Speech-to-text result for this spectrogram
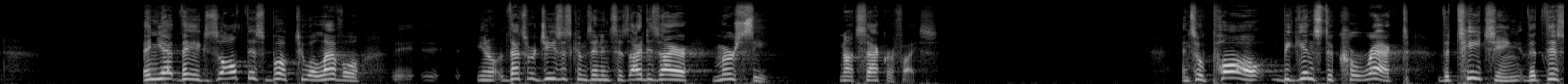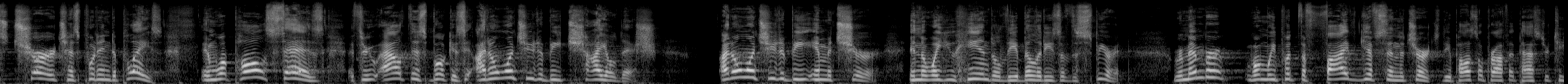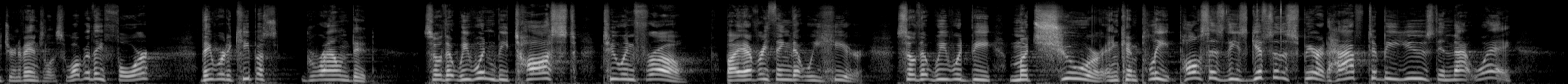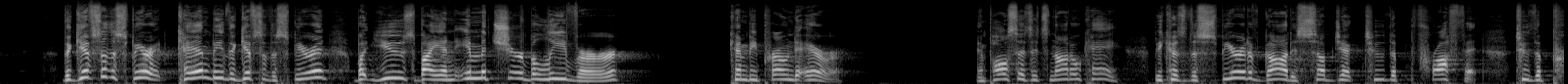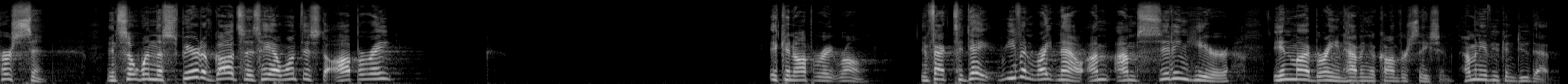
And yet they exalt this book to a level, you know, that's where Jesus comes in and says, I desire mercy, not sacrifice. And so Paul begins to correct the teaching that this church has put into place. And what Paul says throughout this book is I don't want you to be childish. I don't want you to be immature in the way you handle the abilities of the Spirit. Remember when we put the five gifts in the church the apostle, prophet, pastor, teacher, and evangelist? What were they for? They were to keep us grounded so that we wouldn't be tossed to and fro by everything that we hear, so that we would be mature and complete. Paul says these gifts of the Spirit have to be used in that way. The gifts of the Spirit can be the gifts of the Spirit, but used by an immature believer can be prone to error. And Paul says it's not okay because the Spirit of God is subject to the prophet, to the person. And so when the Spirit of God says, hey, I want this to operate, it can operate wrong. In fact, today, even right now, I'm, I'm sitting here in my brain having a conversation. How many of you can do that?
